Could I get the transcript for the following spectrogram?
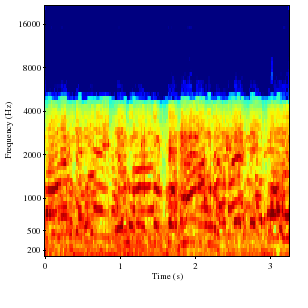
Baixa, gente. Aleluia!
